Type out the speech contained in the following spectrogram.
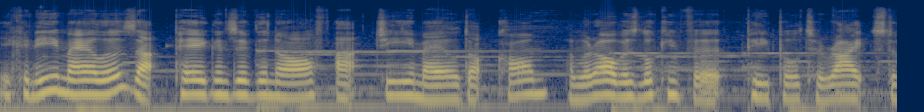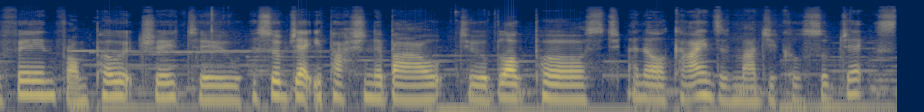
You can email us at pagansofthenorth at gmail.com and we're always looking for people to write stuff in from poetry to a subject you're passionate about to a blog post and all kinds of magical subjects.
